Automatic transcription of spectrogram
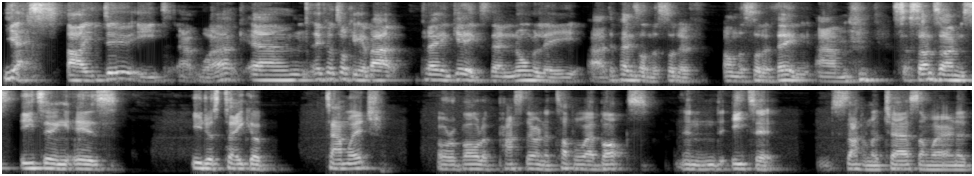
Yes, I do eat at work. Um, if you're talking about playing gigs, then normally uh, depends on the sort of on the sort of thing. Um, so sometimes eating is you just take a sandwich or a bowl of pasta in a Tupperware box and eat it sat on a chair somewhere in a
